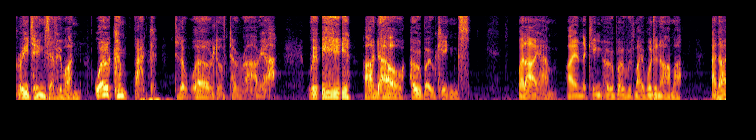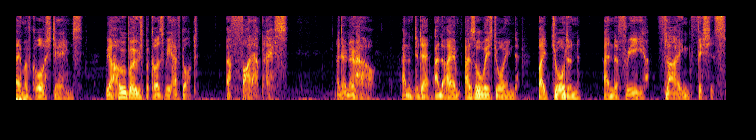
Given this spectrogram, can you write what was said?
Greetings, everyone. Welcome back to the world of Terraria. We are now Hobo Kings. Well, I am. I am the King Hobo with my wooden armor. And I am, of course, James. We are hobos because we have got a fireplace. I don't know how. And today, and I am, as always, joined by Jordan and the three flying fishes.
